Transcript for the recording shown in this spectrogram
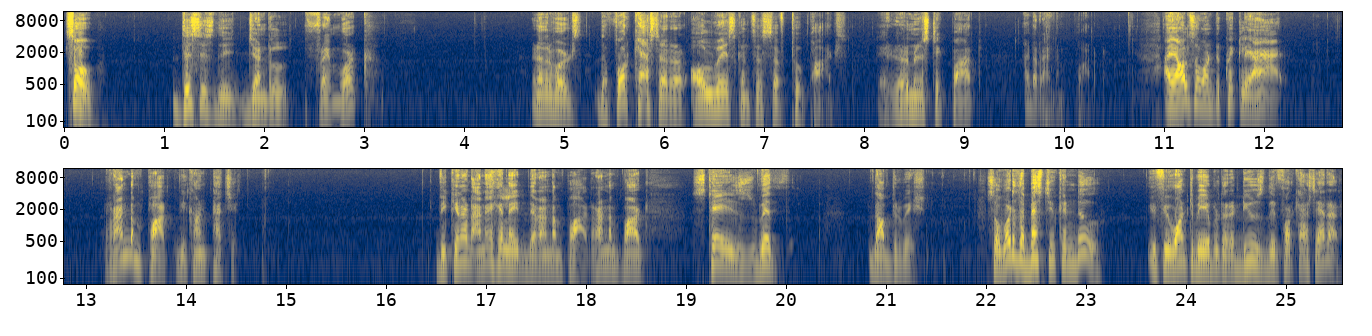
So this is the general framework. In other words the forecast error always consists of two parts a deterministic part and a random part. I also want to quickly add random part we can't touch it. We cannot annihilate the random part, random part stays with the observation. So what is the best you can do if you want to be able to reduce the forecast error?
